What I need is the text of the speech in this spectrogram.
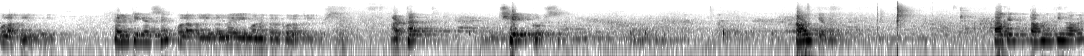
কোলাকুলি করি। তাহলে ঠিক আছে, কোলাকুলি করল, এই মনে করে কোলাকুলি করছে। অর্থাৎ ছেদ করছে। তখন কি হবে? ওকে তখন কি হবে?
